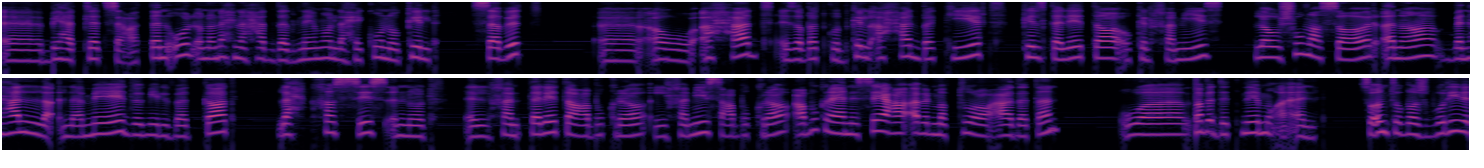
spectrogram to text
آه، بهالثلاث ساعات. تنقول إنه نحن حددناهم رح يكونوا كل سبت آه، أو أحد إذا بدكم كل أحد بكير كل ثلاثة وكل خميس. لو شو ما صار أنا من هلأ لمي 2024 رح خصص إنه الخم... ثلاثة على بكرة الخميس على بكرة. على بكرة يعني ساعة قبل ما بتوعوا عادة وما بدي تناموا أقل. سو أنتم مجبورين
